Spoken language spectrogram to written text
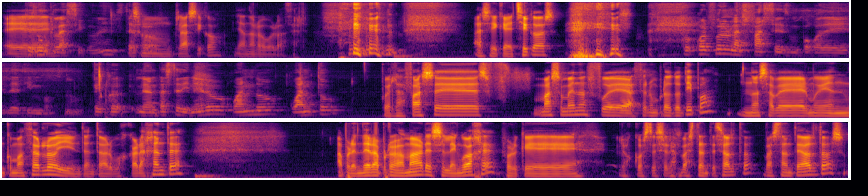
es un Eh, clásico, ¿eh? Este es error. un clásico, ya no lo vuelvo a hacer. Así que chicos, ¿Cu- ¿Cuáles fueron las fases un poco de, de cu- ¿Levantaste dinero? ¿Cuándo? ¿Cuánto? pues las fases más o menos fue hacer un prototipo, no saber muy bien cómo hacerlo e intentar buscar a gente, aprender a programar ese lenguaje porque los costes eran bastante, altos, bastante altos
